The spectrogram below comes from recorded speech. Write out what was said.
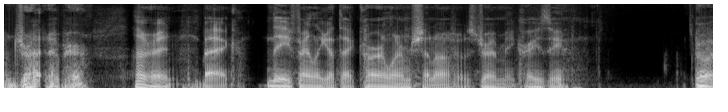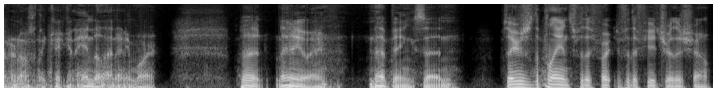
I'm drying up here. All right, back. They finally got that car alarm shut off. It was driving me crazy. Oh, I don't know if I think I can handle that anymore. But anyway, that being said, so here's the plans for the for the future of the show.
